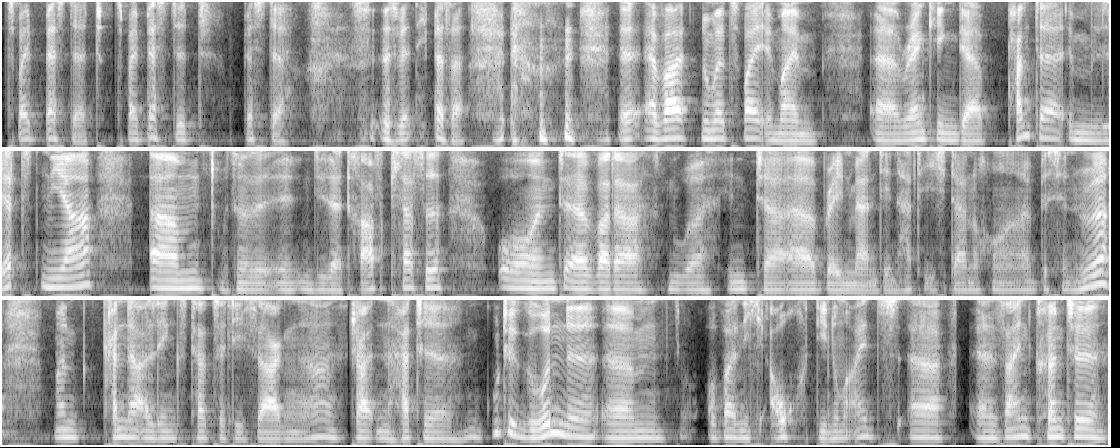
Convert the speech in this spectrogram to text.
zweitbestet, zweitbestet Bester. es wird nicht besser. er war Nummer zwei in meinem äh, Ranking der Panther im letzten Jahr, ähm, beziehungsweise in dieser Draftklasse und äh, war da nur hinter äh, Brainman. Den hatte ich da noch ein bisschen höher. Man kann da allerdings tatsächlich sagen, ja, Charlton hatte gute Gründe, ähm, ob er nicht auch die Nummer eins äh, äh sein könnte.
